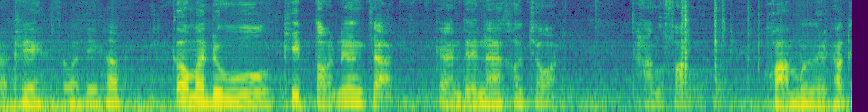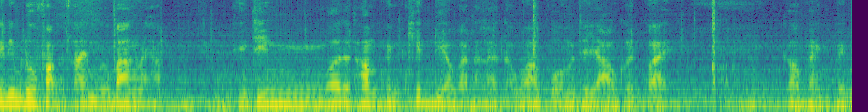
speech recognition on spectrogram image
โอเค สวัสดีครับ ก็มาดูคลิปต่อเนื่องจากการเดินหน้าเข้าจอดทางฝั่งขวามือครับ ทีนี้มาดูฝั่งซ้ายมือบ้างนะครับ จริงๆว่าจะทำเป็นคลิปเดียวกันนั่นแหละ แต่ว่ากลัวมันจะยาวเกินไป ก็แบ่งเป็น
